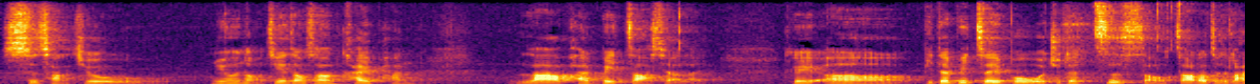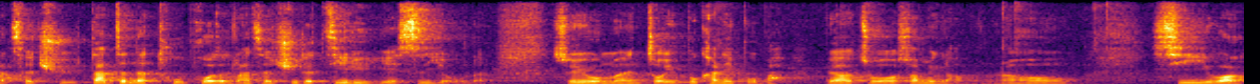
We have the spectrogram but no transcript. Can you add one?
市场就没有脑。今天早上开盘拉盘被砸下来。OK 啊，比特币这一波我觉得至少砸到这个蓝色区，但真的突破这个蓝色区的几率也是有的。所以我们走一步看一步吧，不要做算命佬。然后希望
